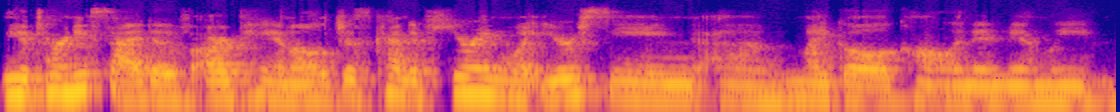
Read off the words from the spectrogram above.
the attorney side of our panel, just kind of hearing what you're seeing, um, Michael, Colin, and Manleen.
